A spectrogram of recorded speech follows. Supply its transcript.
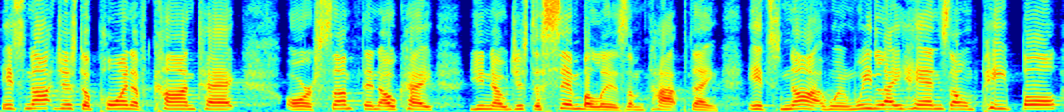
It's not just a point of contact or something, okay, you know, just a symbolism type thing. It's not. When we lay hands on people,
